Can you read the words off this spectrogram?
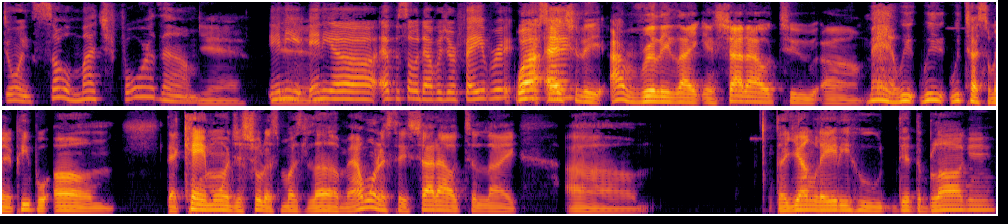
doing so much for them Yeah. Any yeah. any uh episode that was your favorite Well, you actually, I really like and shout out to um man, we we we touched so many people um that came on just showed us much love, man. I want to say shout out to like um the young lady who did the blogging.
